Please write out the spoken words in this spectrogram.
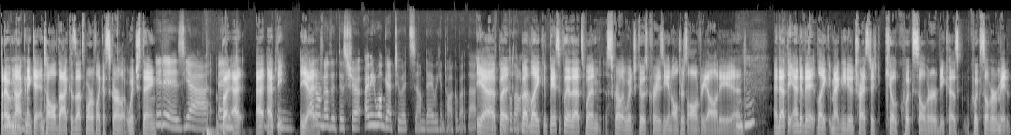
But I'm not going to get into all of that because that's more of like a Scarlet Witch thing. it is, yeah. but And at at, at the yeah, I don't know that this show. I mean, we'll get to it someday. We can talk about that. Yeah, but but know. like basically that's when Scarlet Witch goes crazy and alters all of reality and Mm-hmm. And at the end of it like Magneto tries to kill Quicksilver because Quicksilver made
